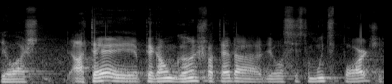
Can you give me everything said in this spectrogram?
Eu acho, até pegar um gancho até da, eu assisto muito esporte,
